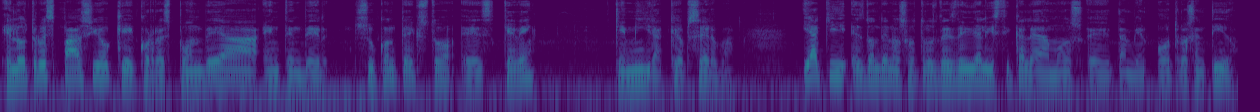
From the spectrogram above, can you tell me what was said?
El otro espacio que corresponde a entender su contexto es que ve, que mira, que observa. Y aquí es donde nosotros desde Idealística le damos eh, también otro sentido.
